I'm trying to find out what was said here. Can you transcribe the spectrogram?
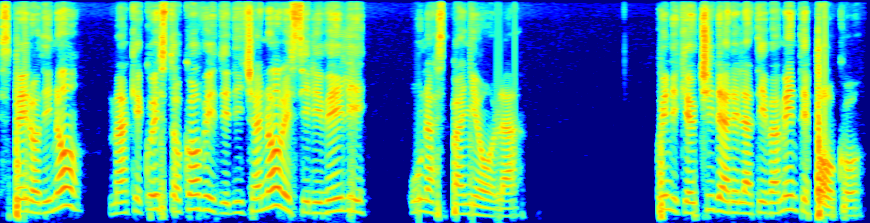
Spero di no ma che questo covid 19 si riveli una spagnola. Quindi che uccida relativamente poco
